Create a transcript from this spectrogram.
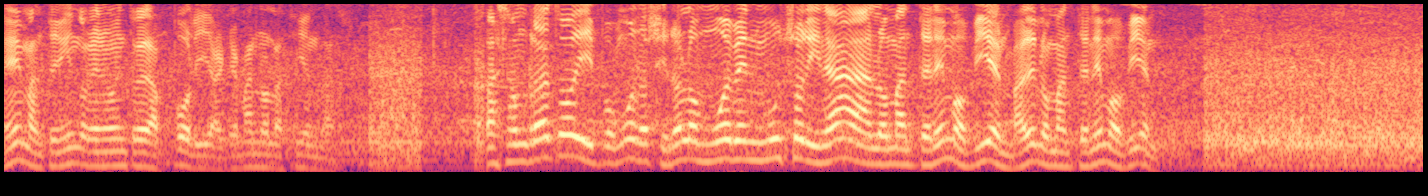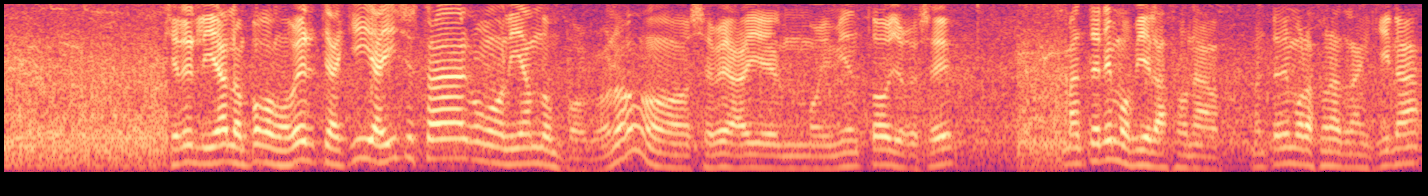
¿eh? Manteniendo que no entre la poli a quemarnos las tiendas. Pasa un rato y pues bueno, si no lo mueven mucho ni nada, lo mantenemos bien, ¿vale? Lo mantenemos bien. Quieres liarlo un poco, moverte aquí, ahí se está como liando un poco, ¿no? Se ve ahí el movimiento, yo qué sé. Mantenemos bien la zona, mantenemos la zona tranquila.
